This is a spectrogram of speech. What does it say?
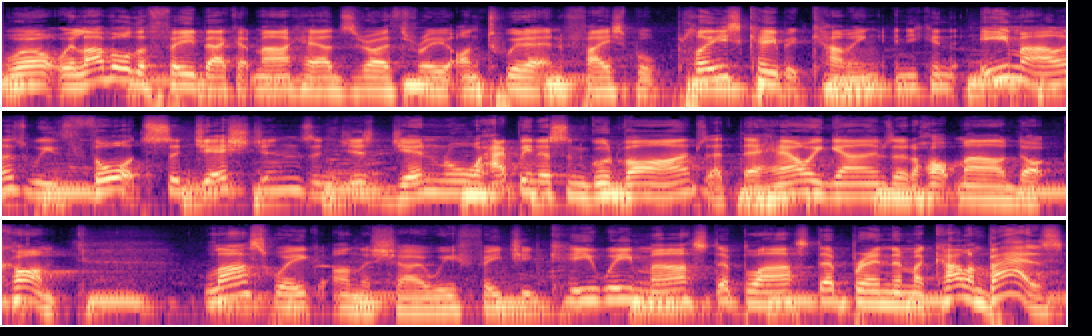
well, we love all the feedback at markhoward03 on Twitter and Facebook. Please keep it coming, and you can email us with thoughts, suggestions, and just general happiness and good vibes at thehowiegames at hotmail.com. Last week on the show, we featured Kiwi Master Blaster Brendon McCullum. Baz,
